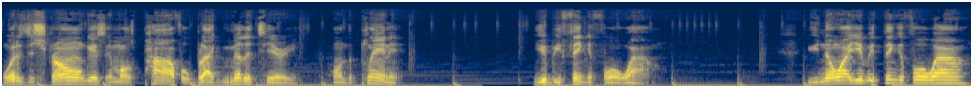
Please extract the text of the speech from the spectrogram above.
what is the strongest and most powerful black military on the planet, you'd be thinking for a while. You know why you'd be thinking for a while?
